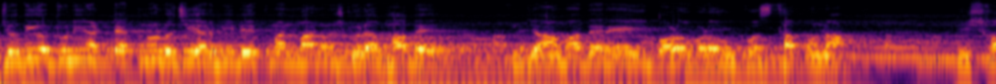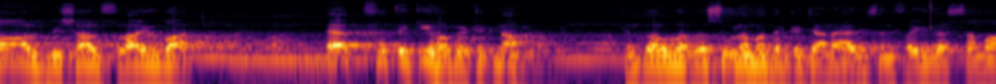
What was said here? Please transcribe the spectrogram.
যদিও দুনিয়ার টেকনোলজি আর বিবেকমান মানুষগুলা ভাবে যে আমাদের এই বড় বড় উপস্থাপনা, বিশাল বিশাল ফ্লাইওভার, এক ফুতে কি হবে, ঠিক না? কিন্তু আল্লাহ রসুল আমাদেরকে জানায় দিয়েছেন, ফাইদা সামা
